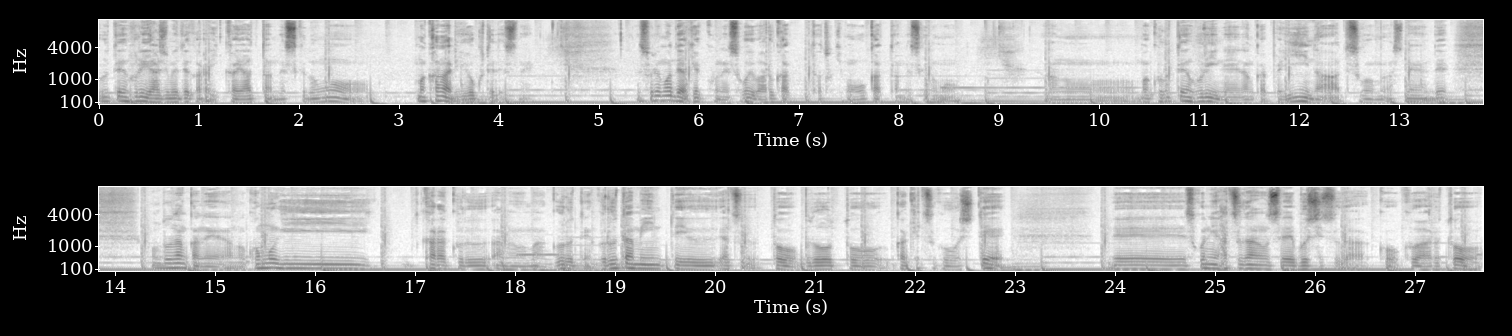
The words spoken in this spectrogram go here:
グルテンフリー始めてから1回あったんですけどもまあ、かなり良くてですね。それまでは結構ねすごい悪かった時も多かったんですけどもあのー、まあ、グルテンフリーねなんかやっぱりいいなってすごい思いますね。で本当なんかねあの小麦からくるあの、まあ、グルテングルタミンっていうやつとブドウ糖が結合してでそこに発がん性物質がこう加わると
